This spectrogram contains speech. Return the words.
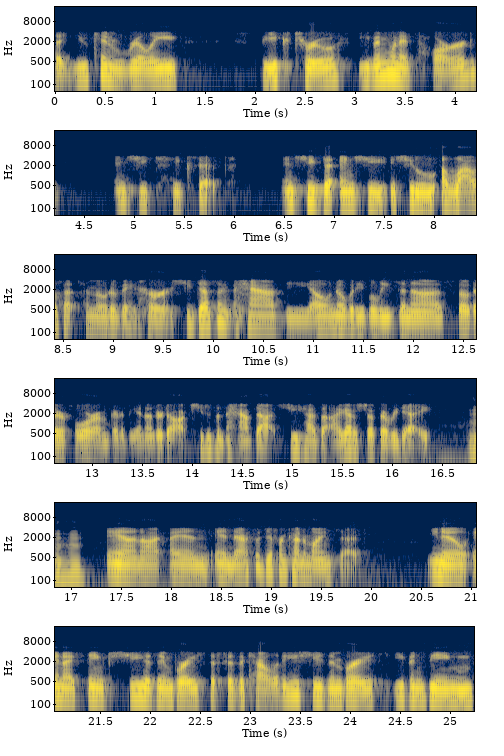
that you can really speak truth, even when it's hard, and she takes it and she and she she allows that to motivate her. She doesn't have the oh nobody believes in us, so therefore I'm going to be an underdog. She doesn't have that. She has a, I got to show up every day. Mm-hmm. and I and and that's a different kind of mindset, you know. And I think she has embraced the physicality. She's embraced even being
